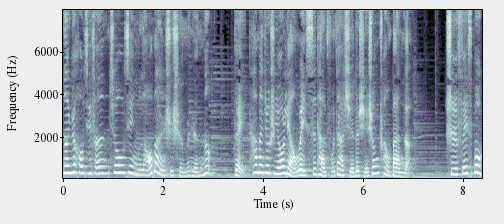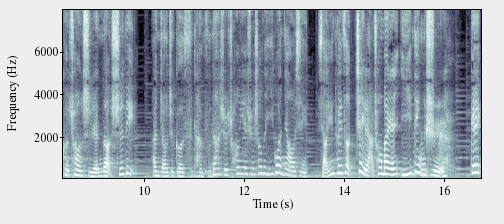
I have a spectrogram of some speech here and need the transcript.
那月后即焚究竟老板是什么人呢？对他们就是由两位斯坦福大学的学生创办的，是 Facebook 创始人的师弟。按照这个斯坦福大学创业学生的一贯尿性，小英推测这俩创办人一定是 gay。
